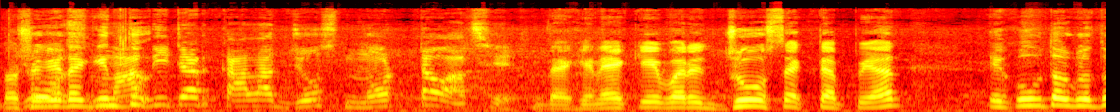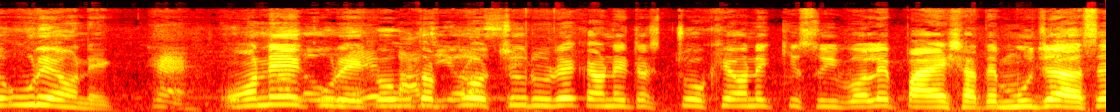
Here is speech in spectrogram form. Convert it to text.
দর্শক এটা কিন্তু মাদিটার কালার জোস নটটাও আছে। দেখেন একেবারে জোস একটা পেয়ার এই কবুতরগুলো তো উড়ে অনেক। অনেক উড়ে কবুতর প্রচুর উড়ে কারণ এটা চোখে অনেক কিছুই বলে পায়ের সাথে মুজা আছে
